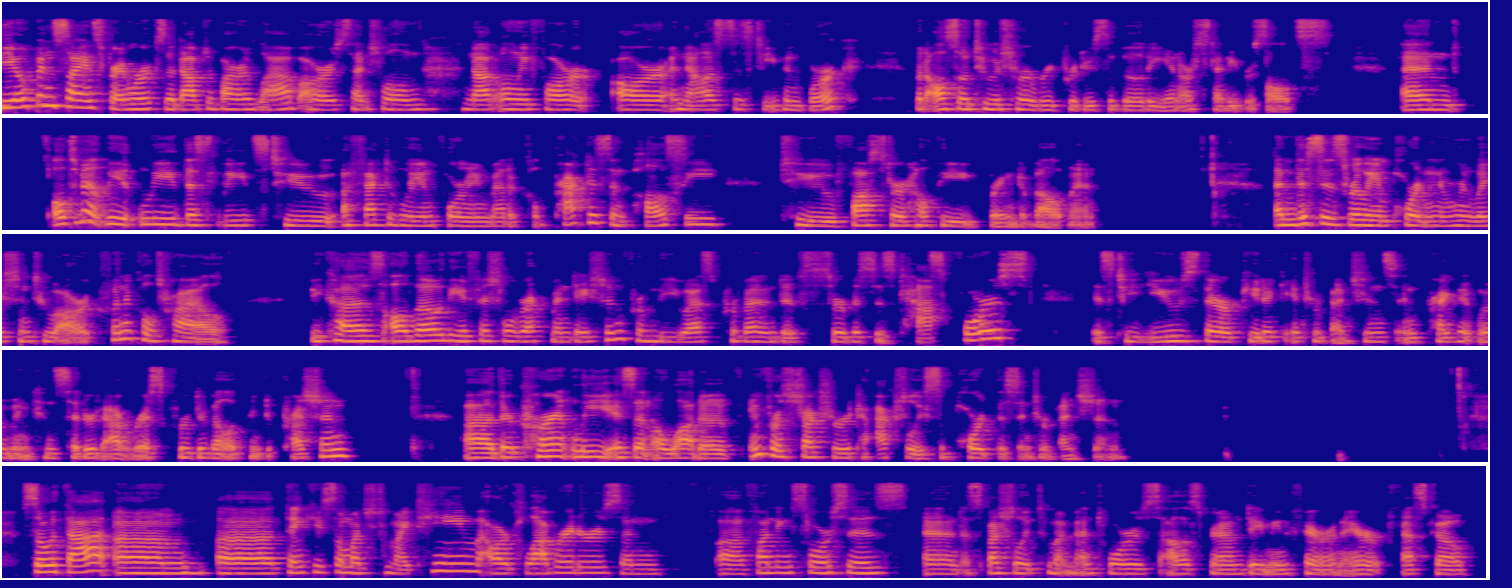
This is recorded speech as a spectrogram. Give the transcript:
The open science frameworks adopted by our lab are essential not only for our analysis to even work, but also to assure reproducibility in our study results. And ultimately, this leads to effectively informing medical practice and policy to foster healthy brain development. And this is really important in relation to our clinical trial because although the official recommendation from the US Preventative Services Task Force is to use therapeutic interventions in pregnant women considered at risk for developing depression, uh, there currently isn't a lot of infrastructure to actually support this intervention. So with that, um, uh, thank you so much to my team, our collaborators and uh, funding sources, and especially to my mentors, Alice Graham, Damien Fair, and Eric Feczko.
